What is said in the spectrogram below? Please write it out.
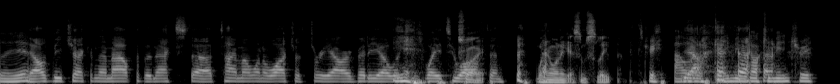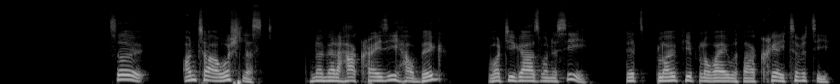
So yeah, Yeah, I'll be checking them out for the next uh, time I want to watch a three-hour video, which Yeah. is way too That's right. often. when you want to get some sleep. three hour Yeah. gaming documentary. So, onto our wish list. No matter how crazy, how big, what do you guys want to see? Let's blow people away with our creativity.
